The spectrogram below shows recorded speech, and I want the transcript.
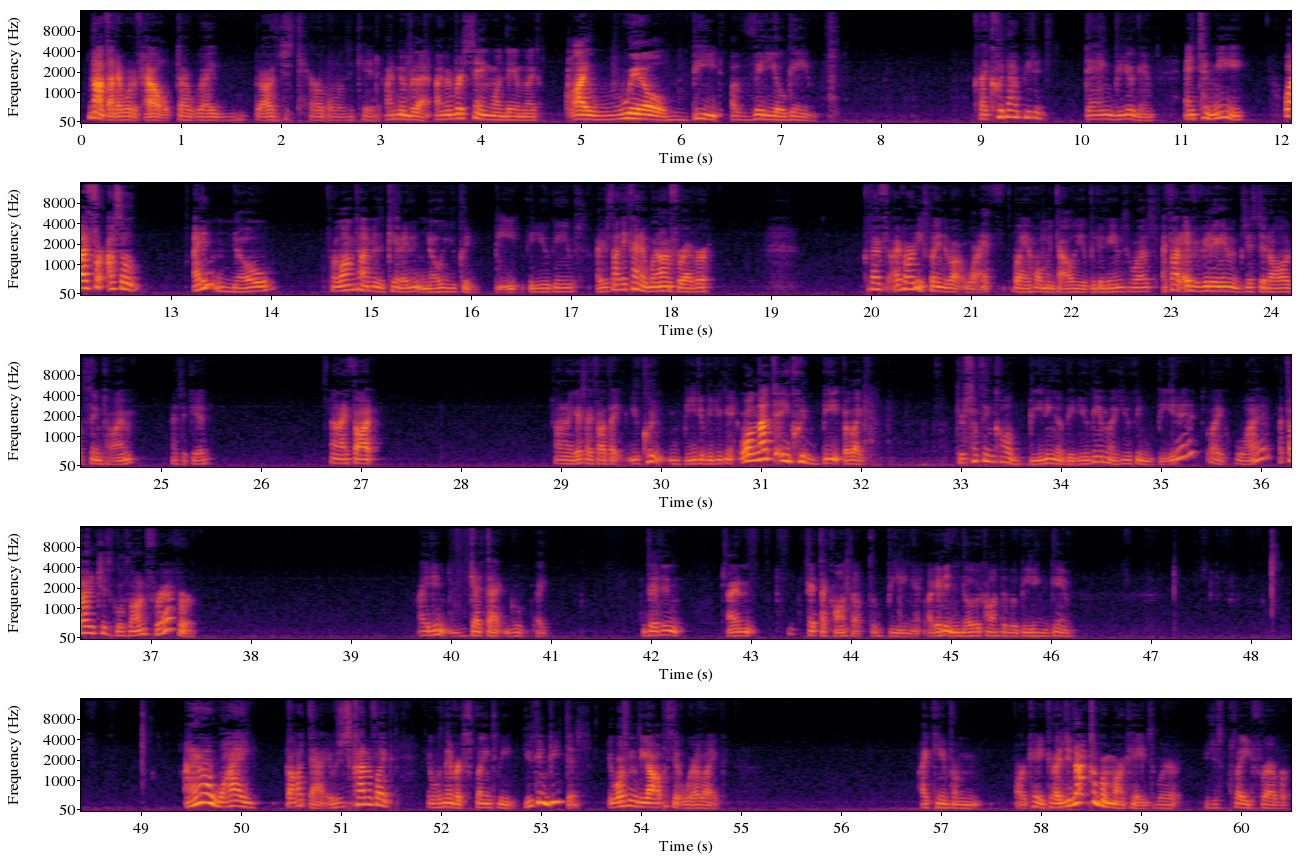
not that it would have helped. I, I, I was just terrible as a kid. I remember that. I remember saying one day, I'm like, I will beat a video game. I could not beat a dang video game. And to me, well, I, for, also, I didn't know, for a long time as a kid, I didn't know you could beat video games. I just thought they kind of went on forever. Because I've, I've already explained about what I, my whole mentality of video games was. I thought every video game existed all at the same time as a kid. And I thought and I guess I thought that you couldn't beat a video game. Well, not that you could beat, but like, there's something called beating a video game. Like, you can beat it? Like, what? I thought it just goes on forever. I didn't get that, group like, they didn't, I didn't get the concept of beating it. Like, I didn't know the concept of beating a game. I don't know why I thought that. It was just kind of like, it was never explained to me. You can beat this. It wasn't the opposite where, like, I came from arcade because I did not come from arcades where you just played forever,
